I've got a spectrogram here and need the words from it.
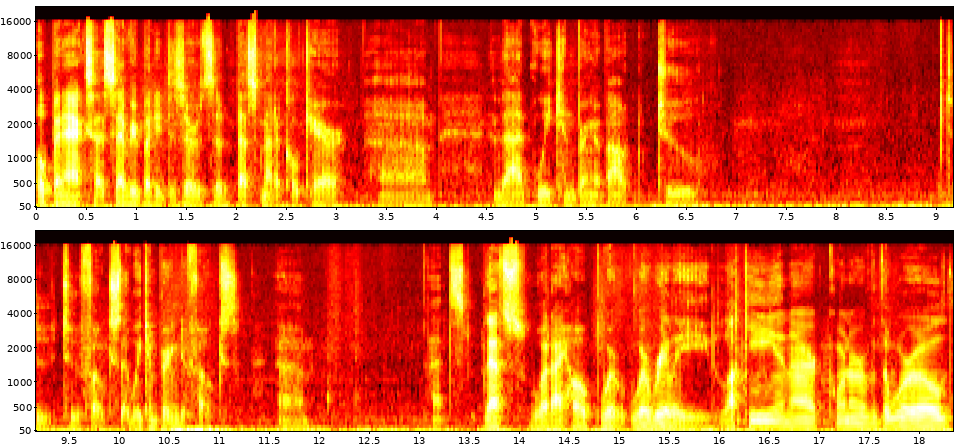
open access. Everybody deserves the best medical care um, that we can bring about to to to folks that we can bring to folks. Um, that's that's what I hope. We're we're really lucky in our corner of the world.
